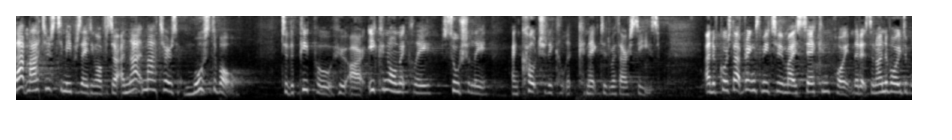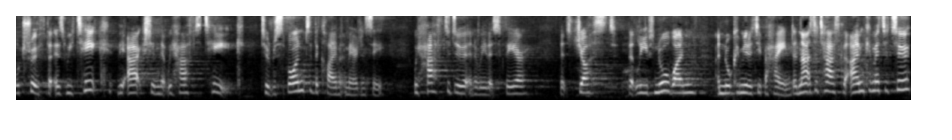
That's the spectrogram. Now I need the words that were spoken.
that matters to me, presiding officer, and that matters most of all to the people who are economically, socially and culturally connected with our seas. And of course that brings me to my second point, that it's an unavoidable truth that as we take the action that we have to take to respond to the climate emergency, we have to do it in a way that's fair that's just, that leaves no one and no community behind. And that's a task that I'm committed to,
